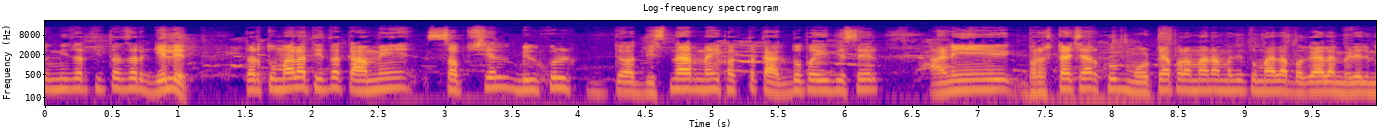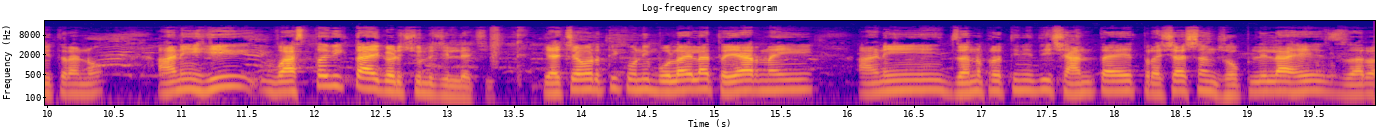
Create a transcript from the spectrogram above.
तुम्ही जर तिथं जर गेलेत तर तुम्हाला तिथं कामे सपशेल बिलकुल दिसणार नाही फक्त कागदोपरी दिसेल. आणि भ्रष्टाचार खूप मोठ्या प्रमाणामध्ये तुम्हाला बघायला मिळेल मित्रांनो. आणि ही वास्तविकता आहे गडचिरोली जिल्ह्याची. याच्यावरती कोणी बोलायला तयार नाही. आणि जनप्रतिनिधी शांत आहेत प्रशासन झोपलेलं आहे. जर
